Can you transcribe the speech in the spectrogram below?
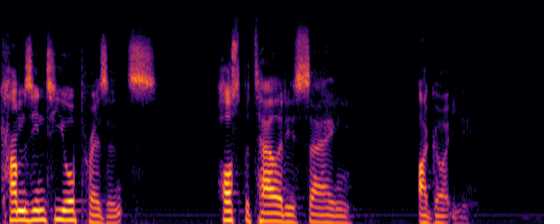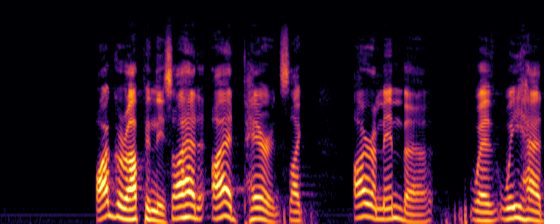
comes into your presence, hospitality is saying, I got you. I grew up in this. I had, I had parents, like, I remember where we had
